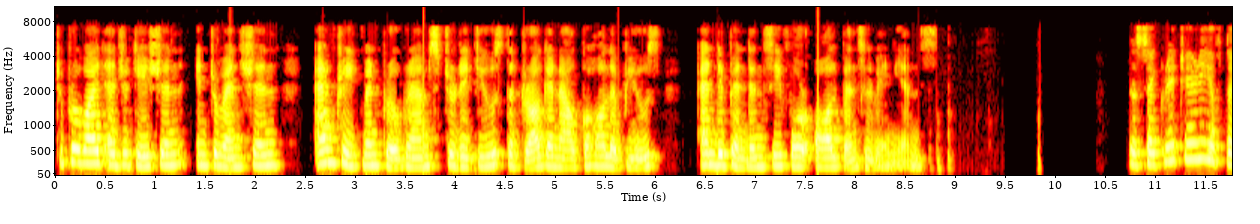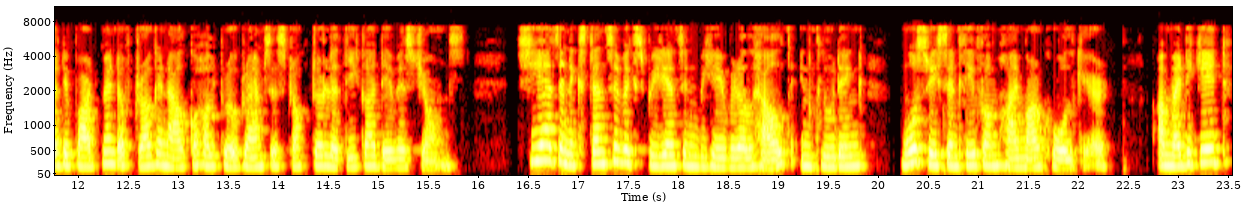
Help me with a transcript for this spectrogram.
to provide education, intervention, and treatment programs to reduce the drug and alcohol abuse and dependency for all Pennsylvanians. The Secretary of the Department of Drug and Alcohol Programs is Dr. Latika Davis Jones. She has an extensive experience in behavioral health, including most recently from Highmark Whole Care, a Medicaid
